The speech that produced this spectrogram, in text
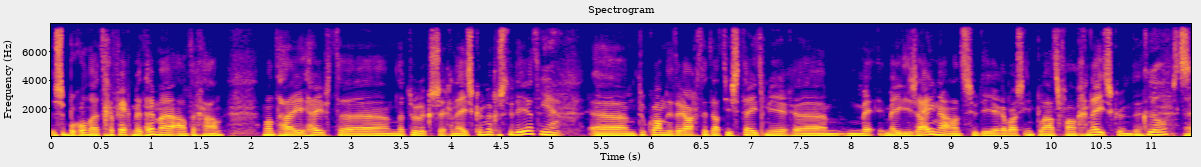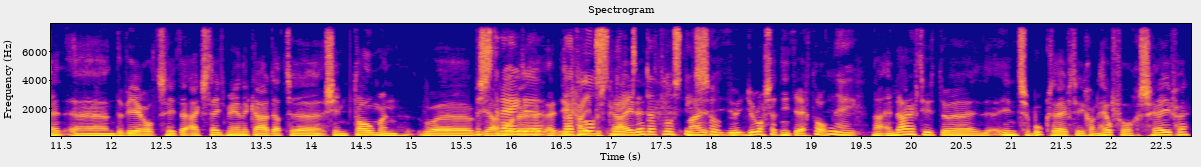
ze begonnen het gevecht met hem aan te gaan. Want hij heeft natuurlijk zijn geneeskunde gestudeerd. Ja. Ehm, toen kwam hij erachter dat hij steeds meer me medicijnen aan het studeren was... in plaats van geneeskunde. Klopt. de wereld zit eigenlijk steeds meer in elkaar dat symptomen... bestrijden, ja, worden, die dat, lost bestrijden. Niet, dat lost niet maar zo. Je, je, lost het niet echt op. Nee. Nou, en daar heeft hij het, in zijn boek heeft hij gewoon heel veel geschreven...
